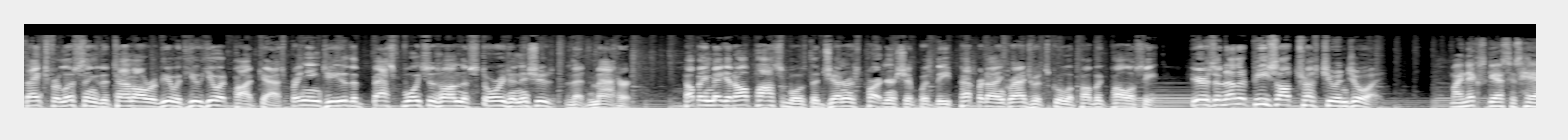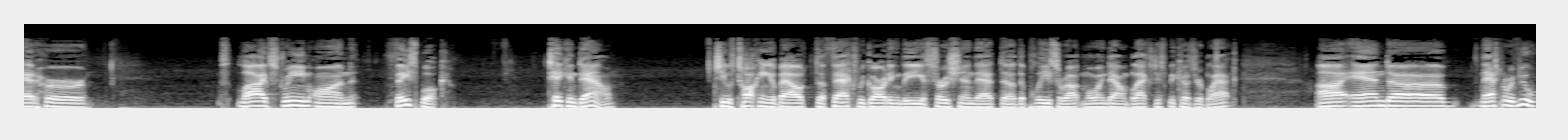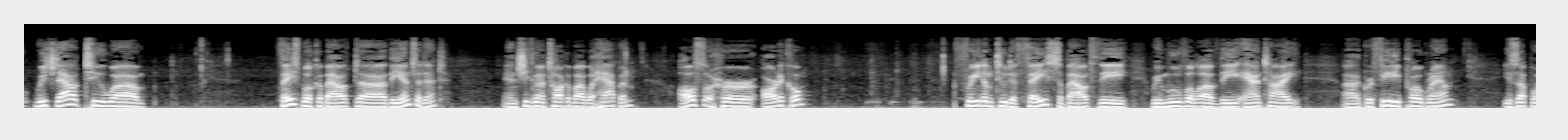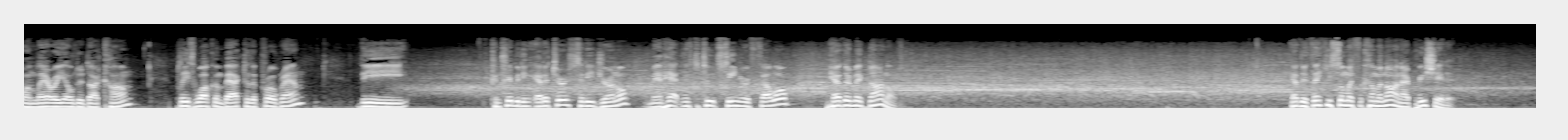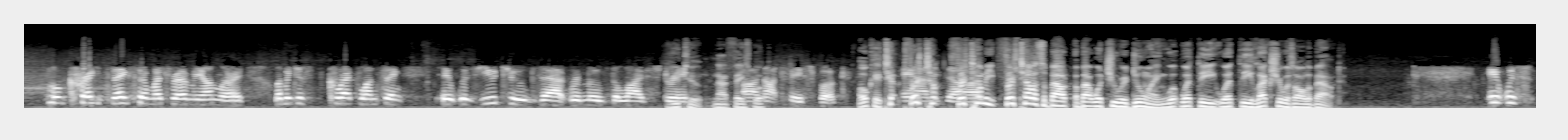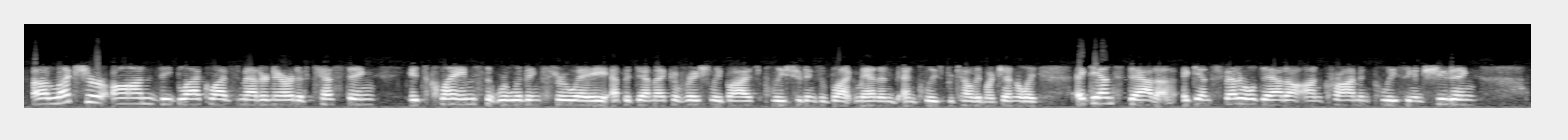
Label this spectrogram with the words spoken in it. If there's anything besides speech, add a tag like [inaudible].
Thanks for listening to the Town Hall Review with Hugh Hewitt podcast, bringing to you the best voices on the stories and issues that matter. Helping make it all possible is the generous partnership with the Pepperdine Graduate School of Public Policy. Here's another piece I'll trust you enjoy. My next guest has had her live stream on Facebook taken down. She was talking about the facts regarding the assertion that uh, the police are out mowing down blacks just because they're black. Uh, and uh, National Review reached out to uh, Facebook about the incident, and she's going to talk about what happened. Also, her article, Freedom to Deface, about the removal of the anti graffiti program, is up on larryelder.com. Please welcome back to the program the contributing editor, City Journal, Manhattan Institute Senior Fellow, Heather Mac Heather, thank you so much for coming on. I appreciate it. Well, great. Thanks so much for having me on, Larry. Let me just correct one thing. It was YouTube that removed the live stream. YouTube, not Facebook. Uh, not Facebook. Okay. T- and, first, t- uh, first, tell me. First, tell us about, about what you were doing. What, what the what the lecture was all about. It was a lecture on the Black Lives Matter narrative testing its claims that we're living through a epidemic of racially biased police shootings of black men and, and police brutality more generally against data, against federal data on crime and policing and shooting,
